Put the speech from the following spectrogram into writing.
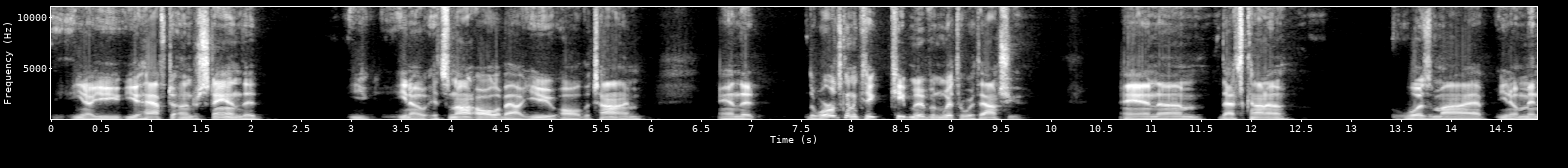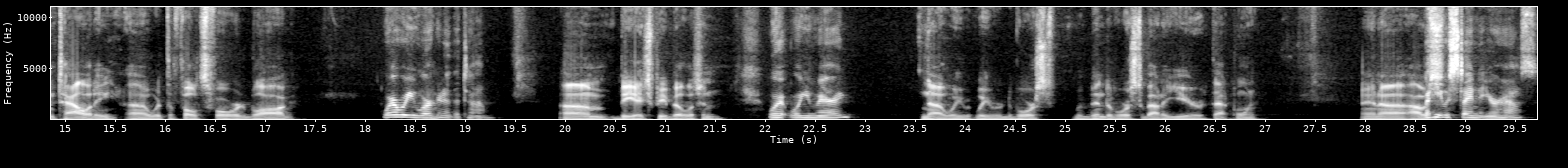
you know you you have to understand that you you know it's not all about you all the time and that the world's going to keep, keep moving with or without you and um, that's kind of was my you know mentality uh, with the Foltz Forward blog, Where were you working at the time? um, BHP Billiton. Were, were you married? No, we we were divorced. We've been divorced about a year at that point. point, and uh, I was. but he was staying at your house.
